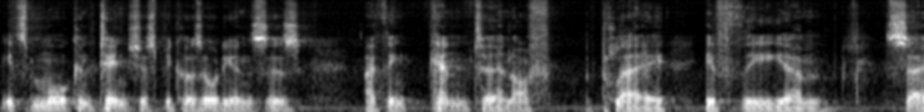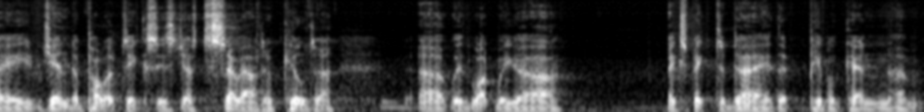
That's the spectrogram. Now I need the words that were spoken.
it's more contentious because audiences, I think, can turn off play if the, um, say, gender politics is just so out of kilter uh, with what we are expect today that people can um,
